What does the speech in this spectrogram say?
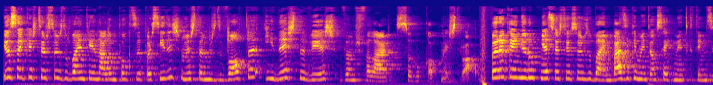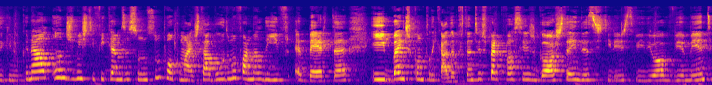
Eu sei que as terças do bem têm andado um pouco desaparecidas, mas estamos de volta e desta vez vamos falar sobre o copo menstrual. Para quem ainda não conhece as terças do bem, basicamente é um segmento que temos aqui no canal onde desmistificamos assuntos um pouco mais tabu de uma forma livre, aberta e bem descomplicada. Portanto, eu espero que vocês gostem de assistir este vídeo, obviamente,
